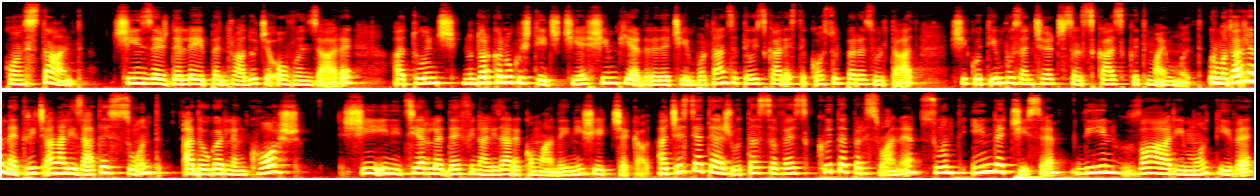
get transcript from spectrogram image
constant 50 de lei pentru a aduce o vânzare, atunci nu doar că nu câștigi, ci ești și în pierdere. Deci e important să te uiți care este costul pe rezultat și cu timpul să încerci să-l scazi cât mai mult. Următoarele metrici analizate sunt adăugările în coș, și inițierile de finalizare comandei, initiate checkout. Acestea te ajută să vezi câte persoane sunt indecise din vari motive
